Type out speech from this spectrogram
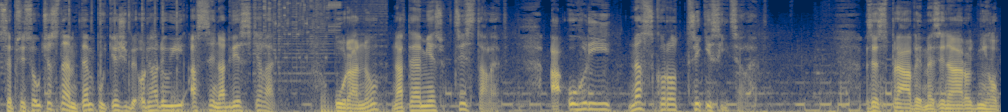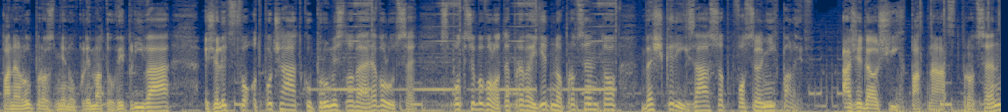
se při současném tempu těžby odhadují asi na 200 let, uranu na téměř 300 let a uhlí na skoro 3000 let. Ze zprávy Mezinárodního panelu pro změnu klimatu vyplývá, že lidstvo od počátku průmyslové revoluce spotřebovalo teprve 1% veškerých zásob fosilních paliv a že dalších 15%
